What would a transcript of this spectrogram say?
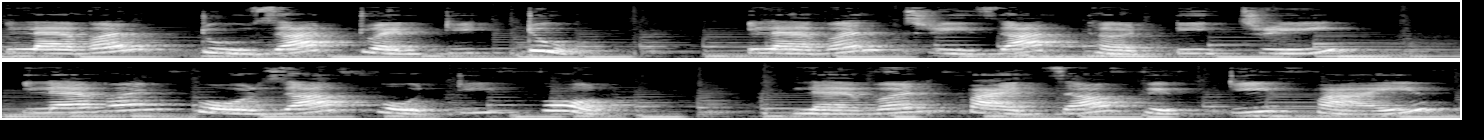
Eleven twos are twenty-two. Eleven threes are thirty-three. Eleven fours are forty-four. Eleven fives are fifty-five.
